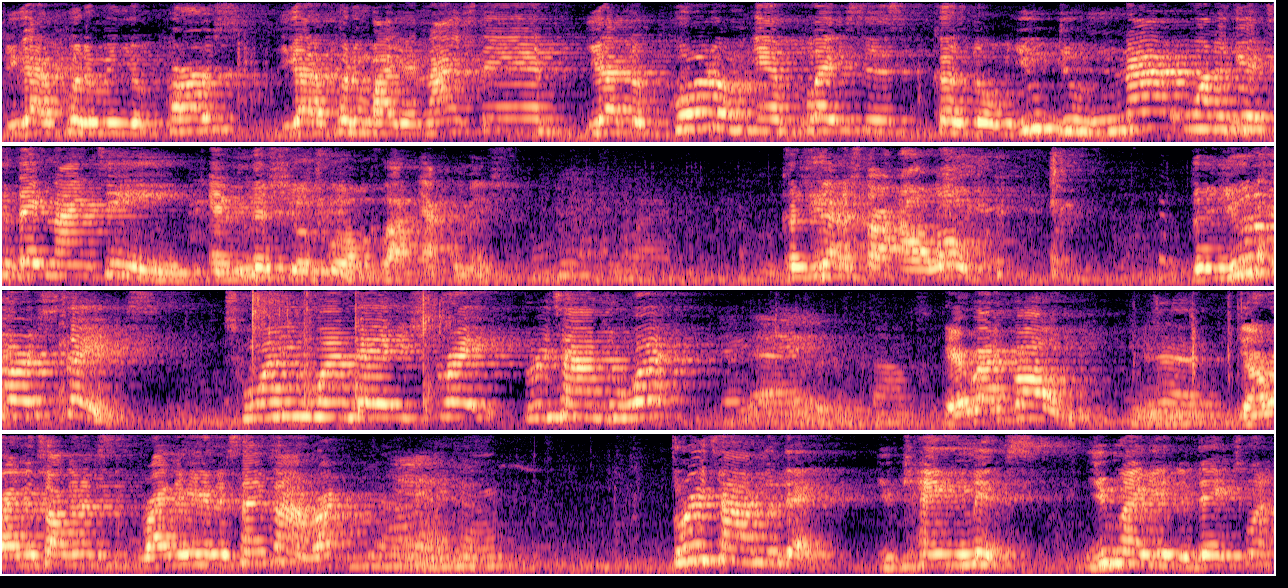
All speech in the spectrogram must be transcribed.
You got to put them in your purse. You got to put them by your nightstand. You have to put them in places because you do not want to get to day 19 and miss your 12 o'clock affirmation. Because you got to start all over. The universe states 21 days straight, three times a what? Everybody follow me? Y'all right here talking right here at the same time, right? Three times a day. You can't miss. You might get to day 20.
